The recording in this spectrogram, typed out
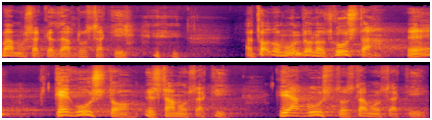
vamos a quedarnos aquí. A todo mundo nos gusta. ¿eh? Qué gusto estamos aquí. Qué a gusto estamos aquí.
